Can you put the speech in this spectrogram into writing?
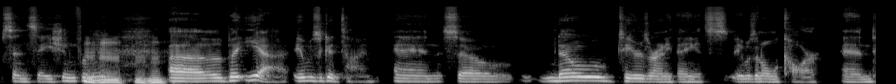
sensation for me. Mhm, mhm. Uh, but yeah, it was a good time, and so no tears or anything. It's it was an old car, and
